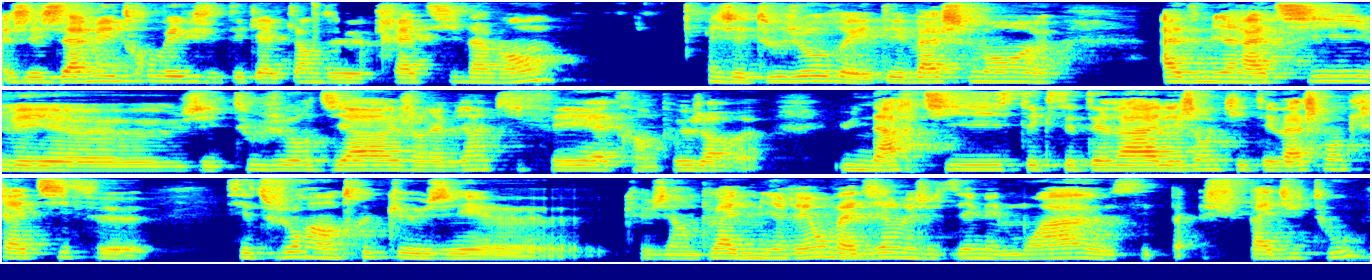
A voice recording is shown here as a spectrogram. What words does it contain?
j'ai jamais trouvé que j'étais quelqu'un de créative avant. J'ai toujours été vachement admirative et j'ai toujours dit ah j'aurais bien kiffé être un peu genre une artiste, etc. Les gens qui étaient vachement créatifs c'est toujours un truc que j'ai euh, que j'ai un peu admiré, on va dire, mais je disais mais moi euh, c'est pas, je suis pas du tout.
